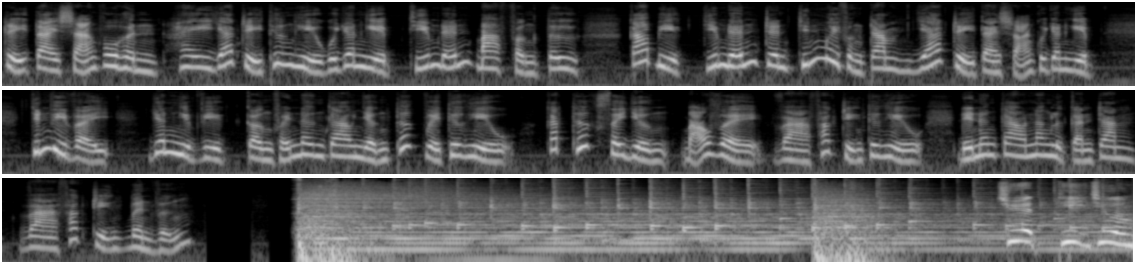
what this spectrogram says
trị tài sản vô hình hay giá trị thương hiệu của doanh nghiệp chiếm đến 3 phần tư, cá biệt chiếm đến trên 90% giá trị tài sản của doanh nghiệp. Chính vì vậy, doanh nghiệp Việt cần phải nâng cao nhận thức về thương hiệu, cách thức xây dựng, bảo vệ và phát triển thương hiệu để nâng cao năng lực cạnh tranh và phát triển bền vững. Chuyện thị trường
